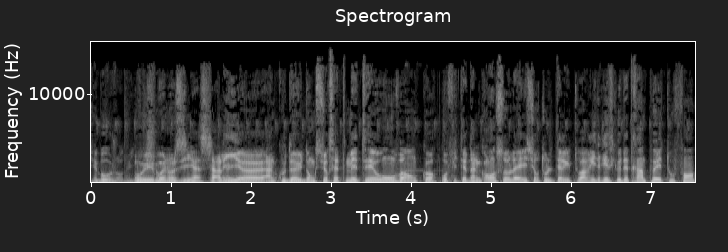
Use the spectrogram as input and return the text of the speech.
fait beau aujourd'hui. Oui, c'est buenos dias, Charlie. Euh, un coup d'œil donc sur cette météo. On va encore profiter d'un grand soleil sur tout le territoire. Il risque d'être un peu étouffant.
